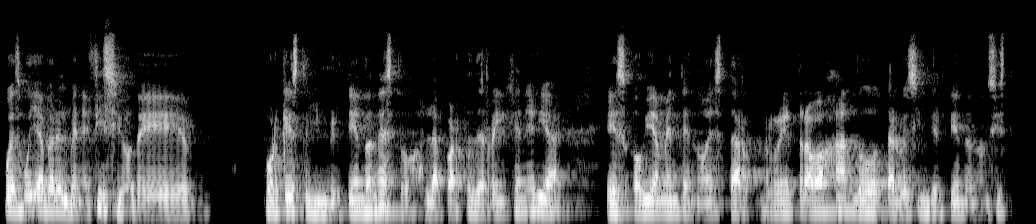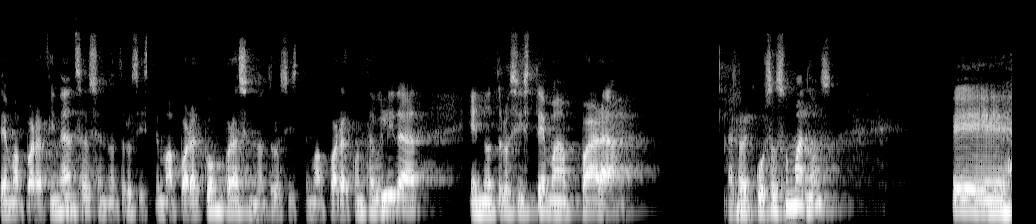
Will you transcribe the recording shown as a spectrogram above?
pues voy a ver el beneficio de por qué estoy invirtiendo en esto. La parte de reingeniería es obviamente no estar retrabajando, tal vez invirtiendo en un sistema para finanzas, en otro sistema para compras, en otro sistema para contabilidad, en otro sistema para recursos humanos. Eh,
